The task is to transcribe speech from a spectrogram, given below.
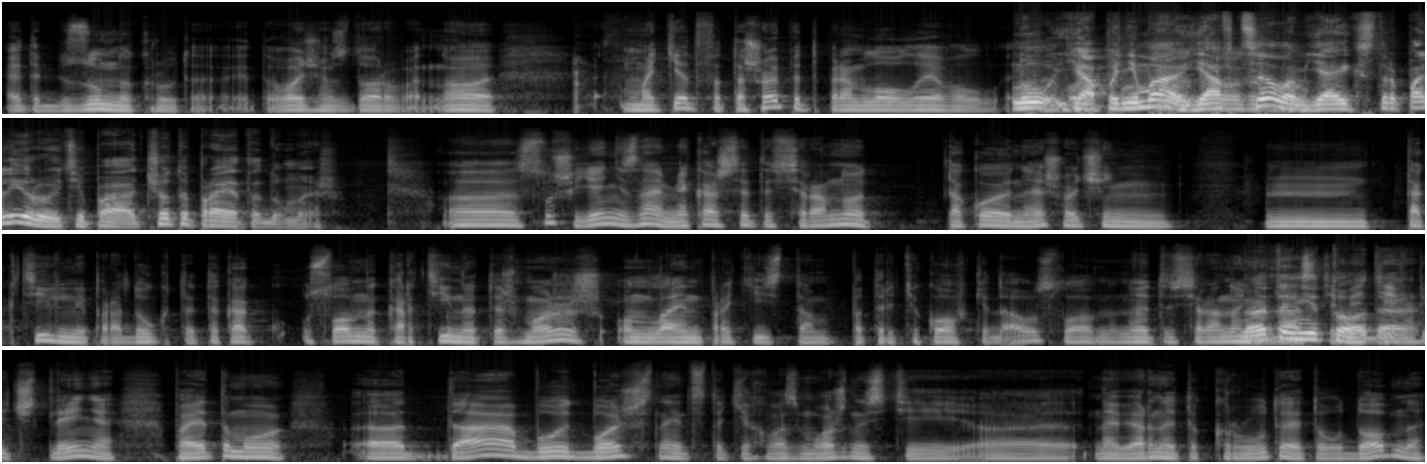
это безумно круто, это очень здорово. Но макет в фотошопе — это прям low-level. Ну, Это я вот понимаю, я в целом, я экстраполирую, типа, что ты про это думаешь? Э, слушай, я не знаю, мне кажется, это все равно такой, знаешь, очень тактильный продукт. Это как, условно, картина. Ты же можешь онлайн пройтись там по Третьяковке, да, условно, но это все равно Но не это даст не тебе то, те да. впечатления. Поэтому, э, да, будет больше становиться таких возможностей. Э, наверное, это круто, это удобно,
